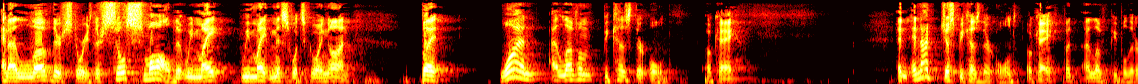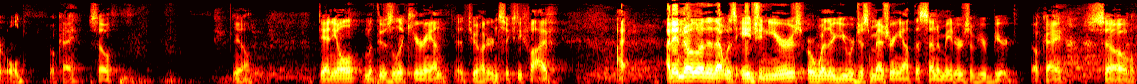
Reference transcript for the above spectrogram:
And I love their stories. They're so small that we might we might miss what's going on. But one, I love them because they're old. Okay? And and not just because they're old, okay, but I love people that are old. Okay? So you know, Daniel Methuselah Kirian at 265. I didn't know whether that was age in years or whether you were just measuring out the centimeters of your beard. Okay? So,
